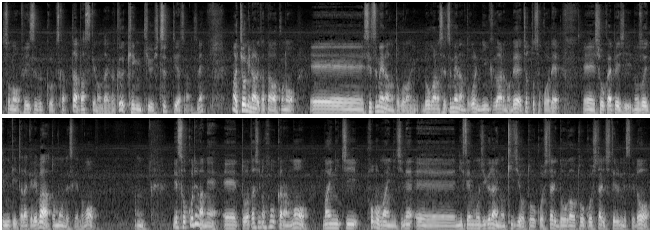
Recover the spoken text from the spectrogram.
その Facebook を使ったバスケの大学研究室っていうやつなんですね、まあ、興味のある方はこの、えー説明欄のところに動画の説明欄のところにリンクがあるのでちょっとそこで、えー紹介ページ覗いてみていただければと思うんですけれども、うん、でそこではね、えーっと私の方からも毎日ほぼ毎日ね、えー2000文字ぐらいの記事を投稿したり動画を投稿したりしてるんですけど、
